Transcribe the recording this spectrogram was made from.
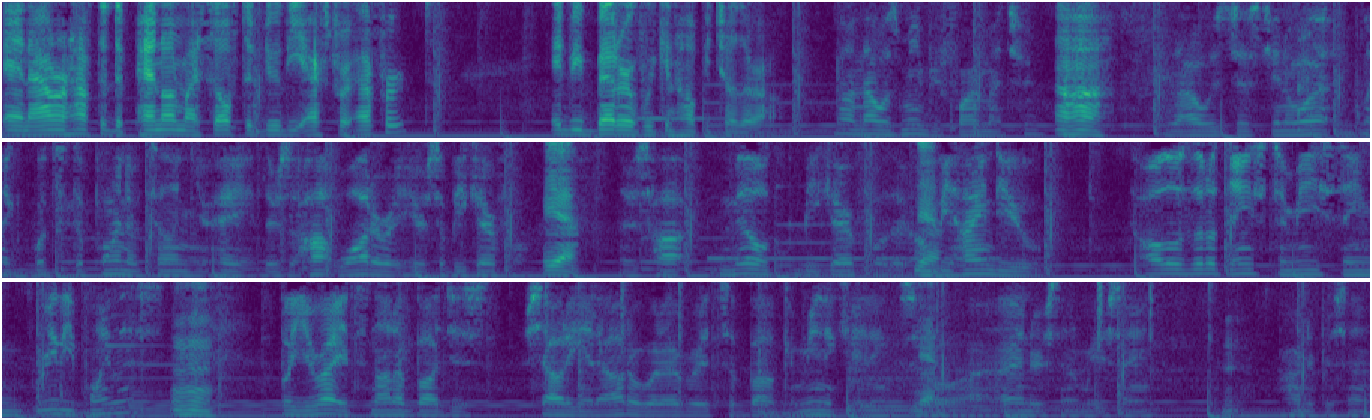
and I don't have to depend on myself to do the extra effort, it'd be better if we can help each other out. No, and that was me before I met you. Uh huh. I was just, you know what? Like, what's the point of telling you, hey, there's a hot water right here, so be careful. Yeah. There's hot milk, be careful. There, Yeah. Behind you, all those little things to me seem really pointless. hmm But you're right. It's not about just shouting it out or whatever. It's about communicating. So Yeah. I, I understand what you're saying. Mm. 100. percent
